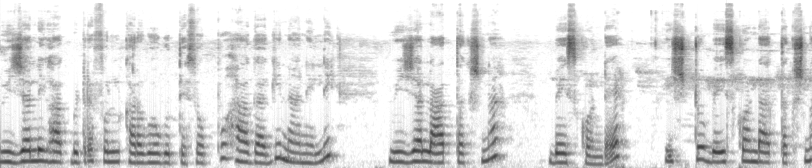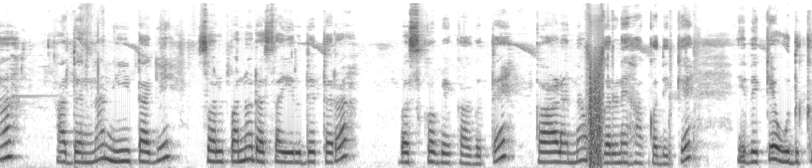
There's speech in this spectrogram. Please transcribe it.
ವಿಜಲ್ಲಿಗೆ ಹಾಕಿಬಿಟ್ರೆ ಫುಲ್ ಕರಗೋಗುತ್ತೆ ಸೊಪ್ಪು. ಹಾಗಾಗಿ ನಾನಿಲ್ಲಿ ವಿಜಲ್ ಆದ ತಕ್ಷಣ ಬೇಯಿಸ್ಕೊಂಡೆ. ಇಷ್ಟು ಬೇಯಿಸ್ಕೊಂಡಾದ ತಕ್ಷಣ ಅದನ್ನು ನೀಟಾಗಿ ಸ್ವಲ್ಪನೂ ರಸ ಇರದೇ ಥರ ಬಸ್ಕೋಬೇಕಾಗುತ್ತೆ. ಕಾಳನ್ನು ಒಗ್ಗರಣೆ ಹಾಕೋದಕ್ಕೆ. ಇದಕ್ಕೆ ಉದ್ಕ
